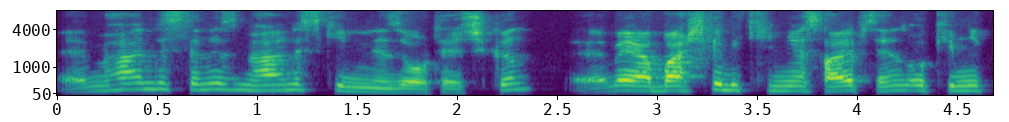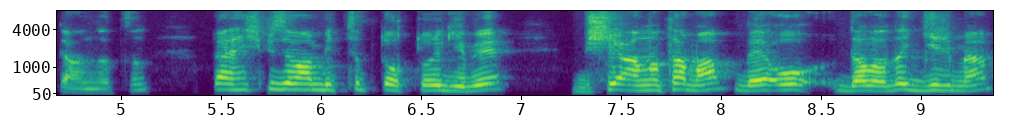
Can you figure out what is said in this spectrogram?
E, mühendisseniz mühendis kimliğinizi ortaya çıkın e, veya başka bir kimliğe sahipseniz o kimlikle anlatın. Ben hiçbir zaman bir tıp doktoru gibi bir şey anlatamam ve o dala da girmem.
